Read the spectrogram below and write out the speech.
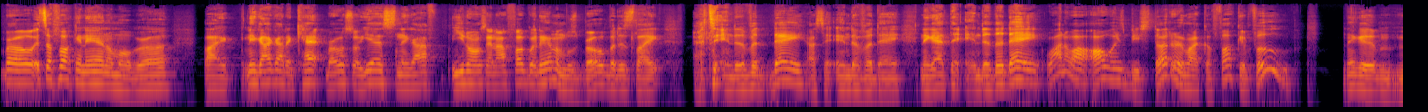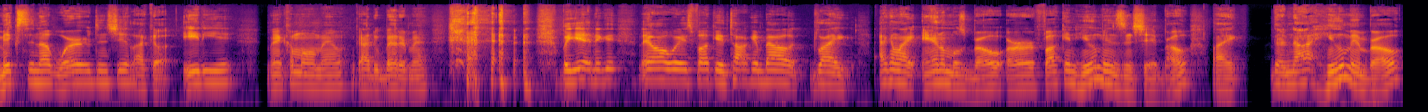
bro, it's a fucking animal, bro. Like, nigga, I got a cat, bro. So yes, nigga, I, you know what I'm saying? I fuck with animals, bro. But it's like, at the end of the day, I said end of a day. Nigga, at the end of the day, why do I always be stuttering like a fucking fool? Nigga, mixing up words and shit like a idiot. Man, come on, man. Gotta do better, man. but yeah, nigga, they always fucking talking about like acting like animals, bro, or fucking humans and shit, bro. Like, they're not human, bro.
